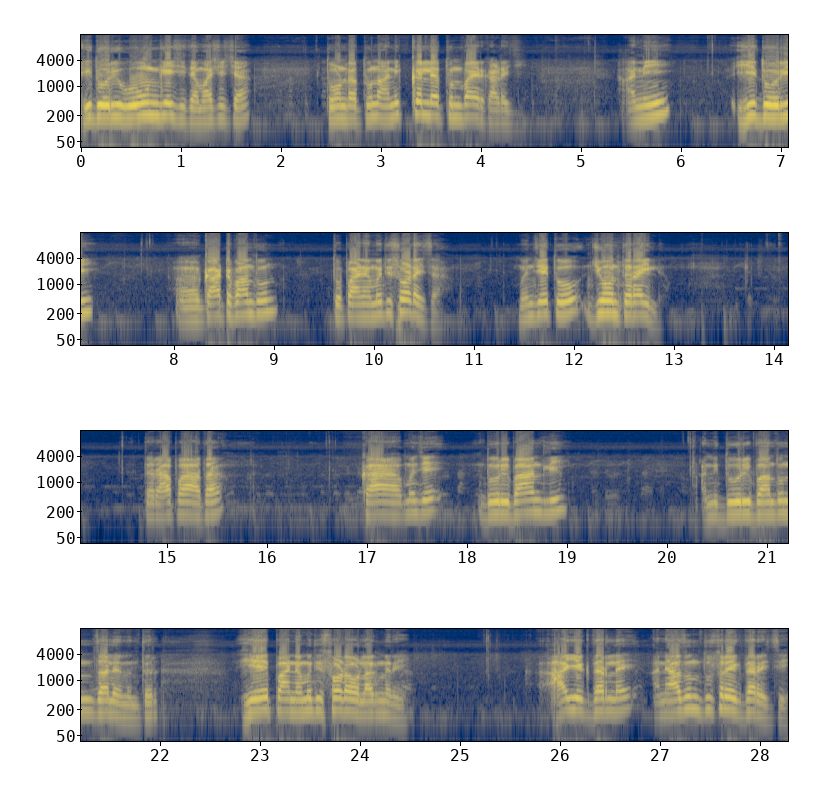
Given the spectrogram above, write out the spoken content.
ही दोरी ओवून घ्यायची त्या माशाच्या. तोंडातून आणि कल्ल्यातून बाहेर काढायची. आणि ही दोरी गाठ बांधून तो पाण्यामध्ये सोडायचा. म्हणजे तो जिवंत राहील. तर हा पहा आता का म्हणजे दोरी बांधली आणि दोरी बांधून झाल्यानंतर हे पाण्यामध्ये सोडावं लागणार आहे. हा एक धरला आहे आणि अजून दुसरं एक धरायचे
